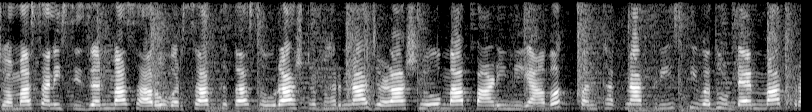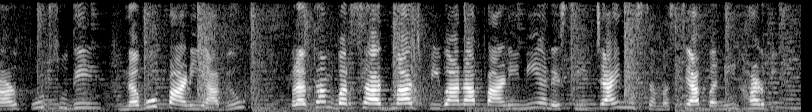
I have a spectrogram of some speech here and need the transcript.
ચોમાસાની સિઝનમાં સારો વરસાદ થતાં સૌરાષ્ટ્રભરના જળાશયોમાં પાણીની આવક. પંથકના ત્રીસથી વધુ ડેમમાં ત્રણ ફૂટ સુધી નવું પાણી આવ્યું. પ્રથમ વરસાદમાં જ પીવાના પાણીની અને સિંચાઈની સમસ્યા બની હળવી.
